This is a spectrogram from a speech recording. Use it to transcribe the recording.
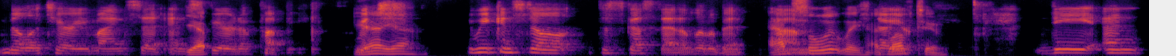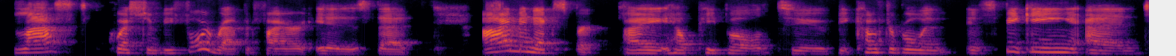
military mindset and yep. spirit of puppy. Yeah, yeah. We can still discuss that a little bit. Um, Absolutely, um, I'd love to. The and last question before rapid fire is that I'm an expert. I help people to be comfortable in, in speaking and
